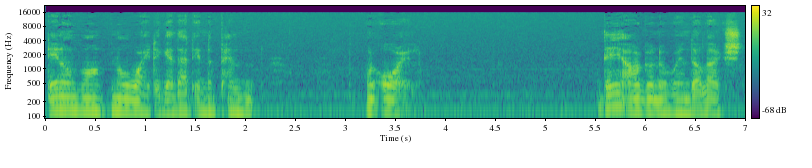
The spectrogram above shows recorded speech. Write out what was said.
they don't want Norway to get that independent on oil. They are going to win the election,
